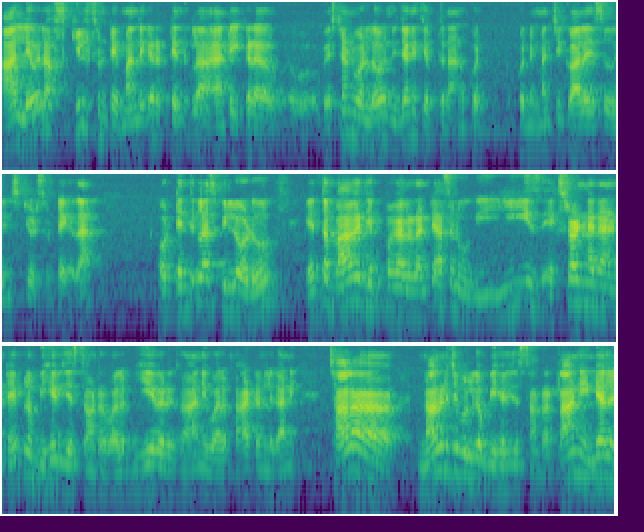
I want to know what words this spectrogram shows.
ఆ లెవెల్ ఆఫ్ స్కిల్స్ ఉంటాయి. మన దగ్గర టెన్త్ క్లాస్ అంటే ఇక్కడ uh, వెస్ట్రన్ వరల్డ్లో నిజంగా చెప్తున్నాను. కొన్ని కొన్ని మంచి కాలేజెస్ ఇన్స్టిట్యూట్స్ ఉంటాయి కదా. ఒక టెన్త్ క్లాస్ పిల్లోడు ఎంత బాగా చెప్పగలడంటే అసలు ఈజ్ ఎక్స్ట్రాడినరీ అనే టైప్లో బిహేవ్ చేస్తూ ఉంటారు. వాళ్ళ బిహేవియర్ కానీ వాళ్ళ ప్యాటర్న్లు కానీ చాలా నాలెడ్జబుల్గా బిహేవ్ చేస్తూ ఉంటారు. అట్లా అని ఇండియాలో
